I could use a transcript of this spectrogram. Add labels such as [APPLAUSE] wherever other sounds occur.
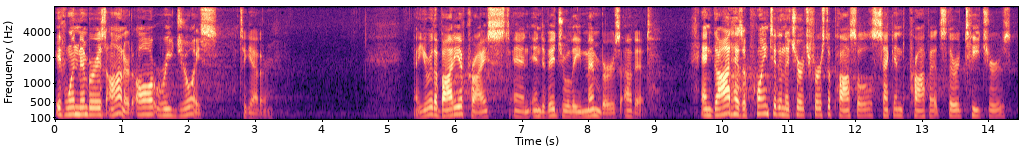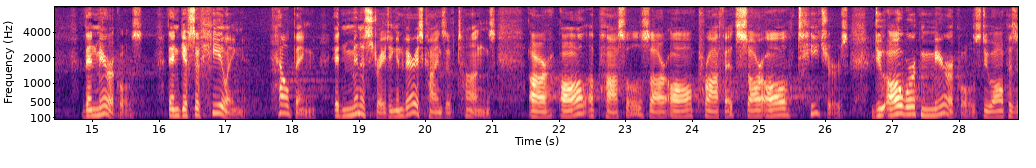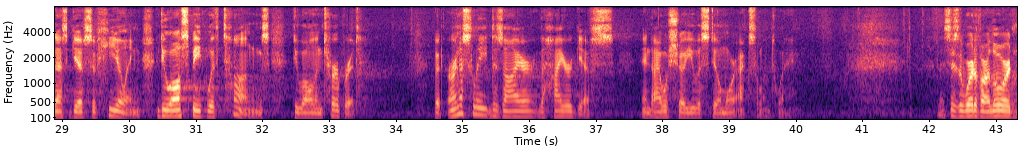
If one member is honored, all rejoice together. Now, you are the body of Christ and individually members of it. And God has appointed in the church first apostles, second prophets, third teachers, then miracles, then gifts of healing, helping, administrating, and various kinds of tongues. Are all apostles? Are all prophets? Are all teachers? Do all work miracles? Do all possess gifts of healing? Do all speak with tongues? Do all interpret? But earnestly desire the higher gifts, and I will show you a still more excellent way. This is the word of our Lord.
